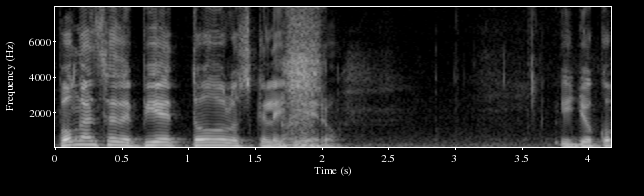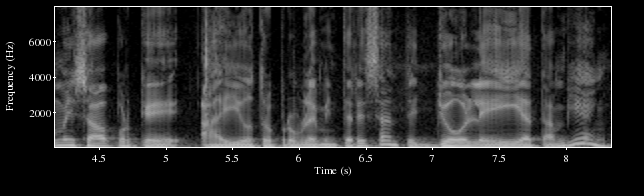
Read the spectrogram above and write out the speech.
pónganse de pie todos los que leyeron. Y yo comenzaba porque hay otro problema interesante. Yo leía también.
